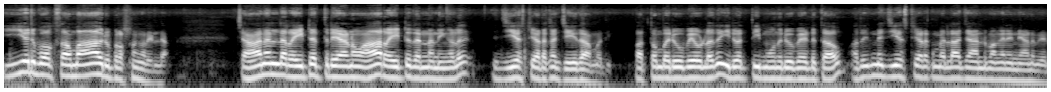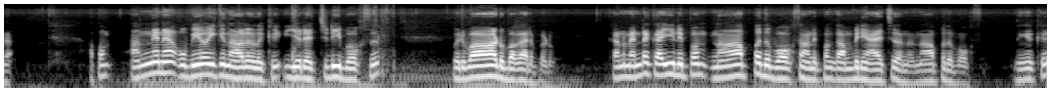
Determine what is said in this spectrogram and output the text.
ഈ ഒരു ബോക്സ് ആകുമ്പോൾ ആ ഒരു പ്രശ്നങ്ങളില്ല. ചാനലിന്റെ റേറ്റ് എത്രയാണോ ആ റേറ്റ് തന്നെ നിങ്ങൾ ജി എസ് ടി അടക്കം ചെയ്താൽ മതി. പത്തൊമ്പത് രൂപയുള്ളത് ഇരുപത്തി മൂന്ന് രൂപ എടുത്താവും. അതിന്റെ ജി എസ് ടി അടക്കം എല്ലാ ചാനലും അങ്ങനെ തന്നെയാണ് വരിക. അപ്പം അങ്ങനെ ഉപയോഗിക്കുന്ന ആളുകൾക്ക് ഈ ഒരു എച്ച് ഡി ബോക്സ് ഒരുപാട് ഉപകാരപ്പെടും. കാരണം എന്റെ കയ്യിൽ ഇപ്പം നാൽപ്പത് ബോക്സാണ് ഇപ്പം കമ്പനി അയച്ചു തന്നത് നാൽപ്പത് ബോക്സ് നിങ്ങൾക്ക്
